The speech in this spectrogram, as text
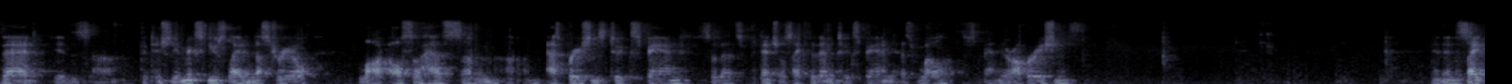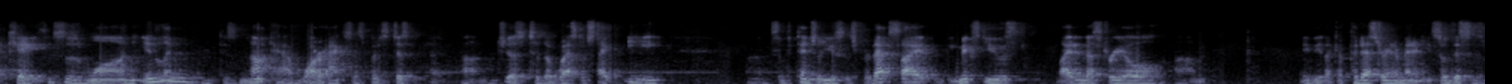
that is um, potentially a mixed use light industrial. LOTT also has some um, aspirations to expand. So that's a potential site for them to expand as well, expand their operations. And then site K, this is one inland, does not have water access, but it's just um, just to the west of site E. Uh, some potential uses for that site would be mixed use, light industrial, um, maybe like a pedestrian amenity. So this is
